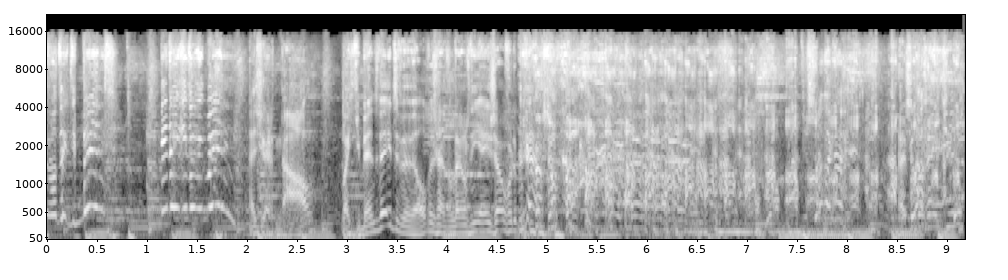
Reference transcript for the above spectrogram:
Je wat ik ben? Wie denk je dat ik ben? Hij zegt, nou, wat je bent weten we wel. We zijn het alleen nog niet eens over de prijs. Heb je nog eentje nog?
